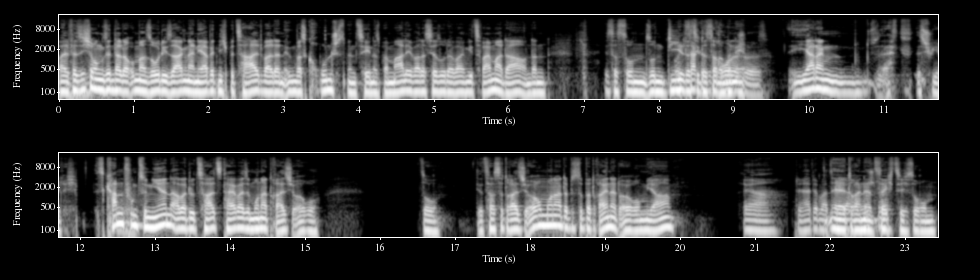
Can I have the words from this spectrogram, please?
Weil Versicherungen sind halt auch immer so, die sagen dann, ja, wird nicht bezahlt, weil dann irgendwas Chronisches mit den Zähnen ist. Bei Marley war das ja so, der war irgendwie zweimal da und dann ist das so ein, so ein Deal, dass sie das ist dann chronisch übernehmen. Ja, dann äh, ist schwierig. Es kann funktionieren, aber du zahlst teilweise im Monat 30 Euro. So. Jetzt hast du 30 Euro im Monat, da bist du bei 300 Euro im Jahr. Ja, den hat er mal Nee, 360 so rum.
